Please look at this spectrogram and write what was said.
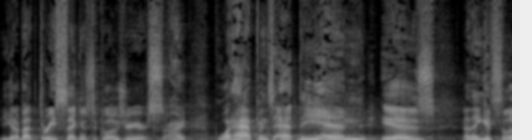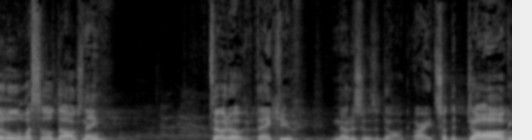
you got about three seconds to close your ears. All right. What happens at the end is, I think it's a little, what's the little dog's name? Toto. Toto, thank you. Notice it was a dog. All right, so the dog,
